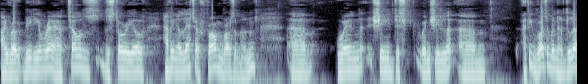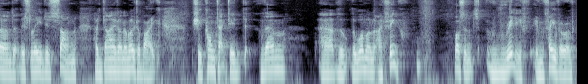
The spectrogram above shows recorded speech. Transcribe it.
I wrote, Medium Rare, tells the story of having a letter from Rosamond um, when she just when she um, I think Rosamond had learned that this lady's son had died on a motorbike. She contacted them. Uh, the, the woman, I think, wasn't really in favor of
